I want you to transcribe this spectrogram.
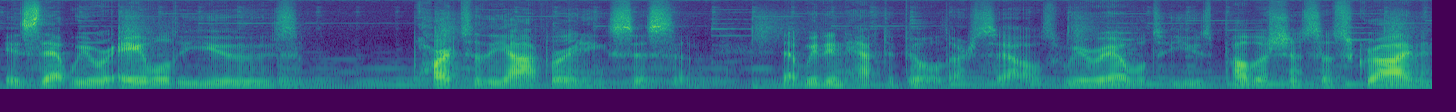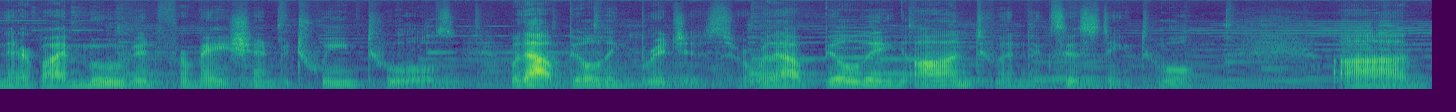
is that we were able to use parts of the operating system that we didn't have to build ourselves. We were able to use publish and subscribe and thereby move information between tools without building bridges or without building onto an existing tool. Um,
